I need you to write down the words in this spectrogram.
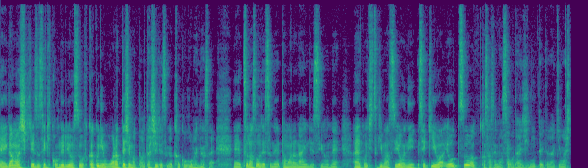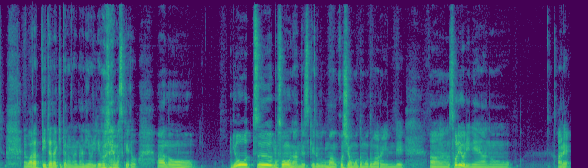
えー我慢しきれず咳込んでる様子を不覚にも笑ってしまった私ですが、過去ごめんなさい。えー辛そうですね。止まらないんですよね。早く落ち着きますように、咳は腰痛を悪化させます。お大事にといただきました。笑っていただけたのが何よりでございますけど、あのー腰痛もそうなんですけど、僕まあ腰はもともと悪いんで、あそれよりね、あのーあれ、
